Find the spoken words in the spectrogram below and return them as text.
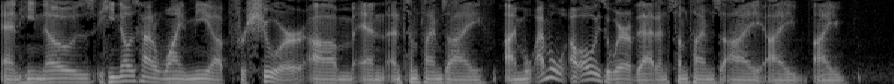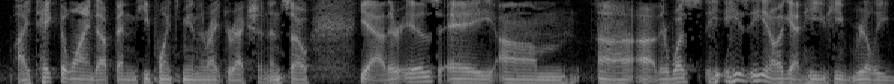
and he knows he knows how to wind me up for sure. Um, and and sometimes I I'm I'm always aware of that, and sometimes I I I. I take the wind up and he points me in the right direction. And so, yeah, there is a, um, uh, uh, there was, he, he's, you know, again, he, he really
